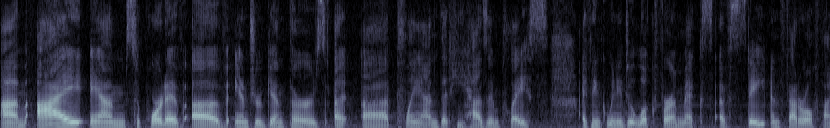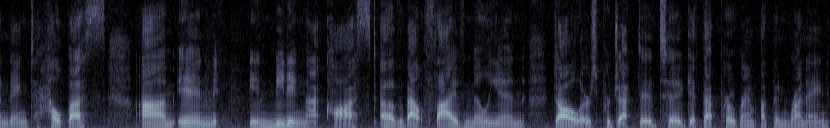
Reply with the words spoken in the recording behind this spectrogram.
Um, I am supportive of Andrew Ginther's uh, uh, plan that he has in place. I think we need to look for a mix of state and federal funding to help us um, in in meeting that cost of about $5 million projected to get that program up and running.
